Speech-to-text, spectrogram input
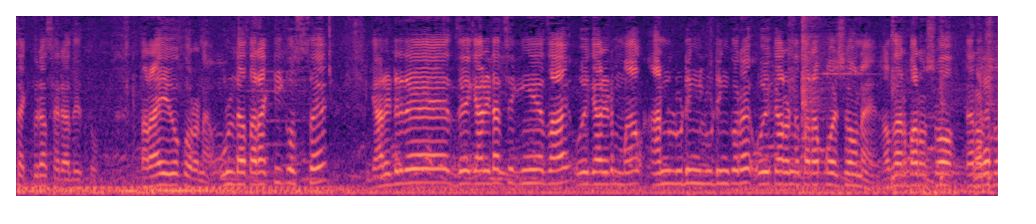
চেক করে ছেড়া দিত। তারা এও করে না। উল্টা তারা কি করছে গাড়িটারে যে গাড়িটা চেকিং এ যায় ওই গাড়ির মাল আনলোডিং লোডিং করে ওই কারণে তারা পয়সাও নেয়। হাজার বারোশো তেরোশো।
